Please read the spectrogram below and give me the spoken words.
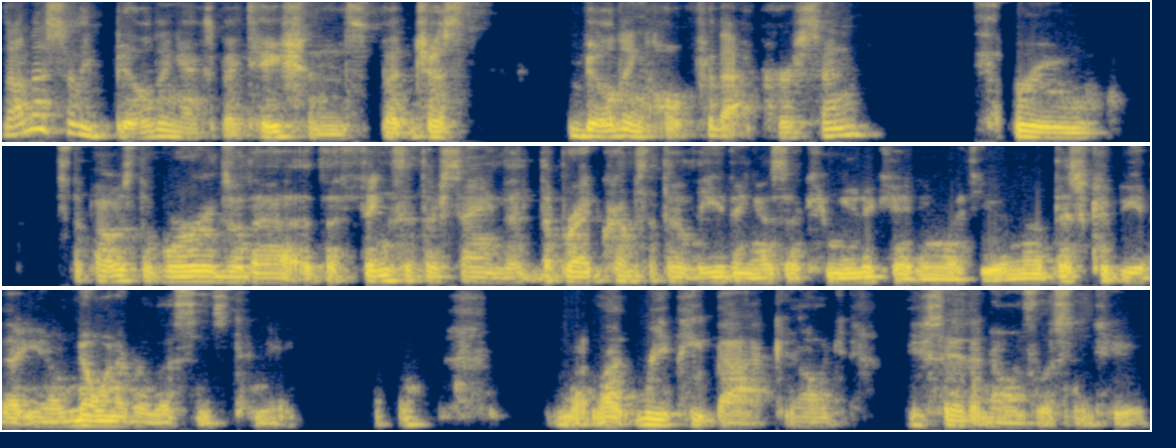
not necessarily building expectations, but just building hope for that person through suppose the words or the the things that they're saying, the, the breadcrumbs that they're leaving as they're communicating with you. And this could be that, you know, no one ever listens to me. Let repeat back, you know, like you say that no one's listening to you.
